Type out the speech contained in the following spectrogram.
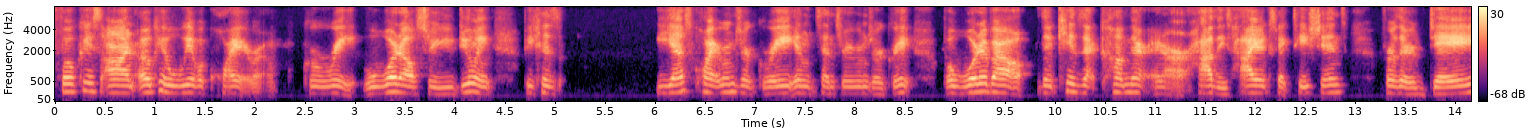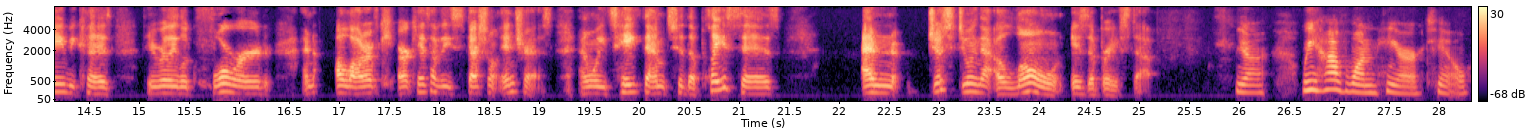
focus on, okay, well, we have a quiet room. Great. Well, what else are you doing? Because yes, quiet rooms are great and sensory rooms are great, but what about the kids that come there and are have these high expectations for their day because they really look forward and a lot of our kids have these special interests and we take them to the places and just doing that alone is a brave step. Yeah. We have one here too.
